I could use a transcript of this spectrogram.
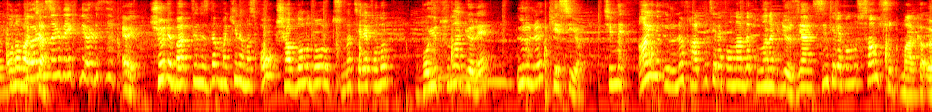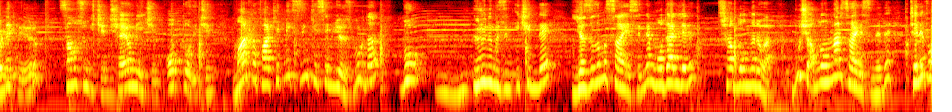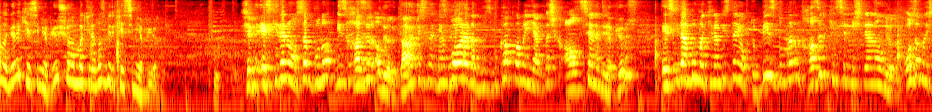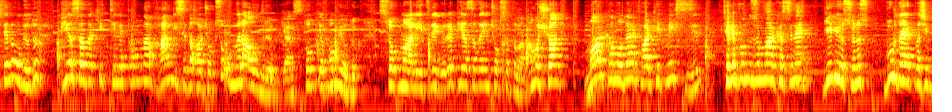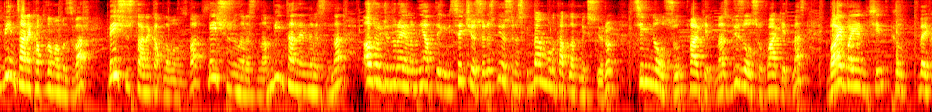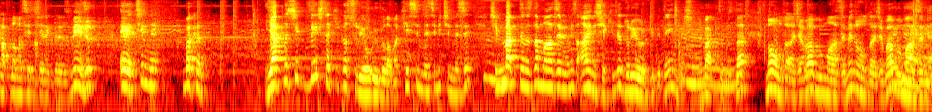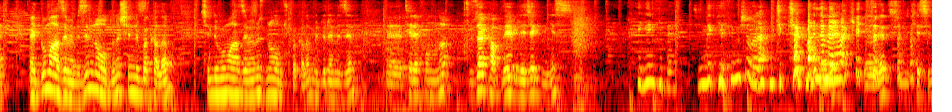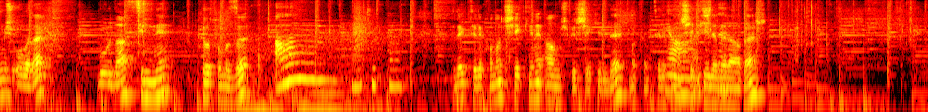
Ee, ona bakacağız. Yorumları bekliyoruz. Evet. Şöyle baktığınızda makinamız o şablonu doğrultusunda telefonun boyutuna göre ürünü kesiyor. Şimdi aynı ürünü farklı telefonlarda kullanabiliyoruz. Yani sizin telefonunuz Samsung marka örnek veriyorum. Samsung için, Xiaomi için, Oppo için marka fark etmeksizin kesebiliyoruz. Burada bu ürünümüzün içinde yazılımı sayesinde modellerin şablonları var. Bu şablonlar sayesinde de telefona göre kesim yapıyor. Şu an makinamız bir kesim yapıyor. Şimdi eskiden olsa bunu biz hazır alıyorduk. Daha öncesinde biz bu arada biz bu kaplamayı yaklaşık 6 senedir yapıyoruz. Eskiden bu makine bizde yoktu. Biz bunların hazır kesilmişlerini alıyorduk. O zaman işte ne oluyordu? Piyasadaki telefonlar hangisi daha çoksa onları aldırıyorduk. Yani stok yapamıyorduk. Stok maliyetine göre piyasada en çok satılan. Ama şu an marka model fark etmeksizin telefonunuzun markasına geliyorsunuz. Burada yaklaşık 1000 tane kaplamamız var. 500 tane kaplamamız var. 500'ün arasından 1000 tanenin arasından az önce Nuray Hanım'ın yaptığı gibi seçiyorsunuz. Diyorsunuz ki ben bunu kaplatmak istiyorum. Simli olsun fark etmez. Düz olsun fark etmez. Bay bayan için kılıf ve kaplama seçeneklerimiz mevcut. Evet şimdi bakın Yaklaşık 5 dakika sürüyor uygulama. Kesilmesi, biçilmesi. Şimdi baktığınızda malzememiz aynı şekilde duruyor gibi değil mi? Şimdi baktığımızda ne oldu acaba bu malzeme? Ne oldu acaba bu malzeme? Evet bu malzememizin ne olduğunu şimdi bakalım. Şimdi bu malzememiz ne olmuş bakalım. Müdüremizin e, telefonunu güzel kaplayabilecek miyiz? Sihir gibi. Şimdi kesilmiş olarak mı çıkacak ben de Evet, merak ettim. Evet şimdi kesilmiş olarak burada simli kılıfımızı Aa, gerçekten. direkt telefonun şeklini almış bir şekilde. Bakın telefonun Ya, şekliyle işte. beraber.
